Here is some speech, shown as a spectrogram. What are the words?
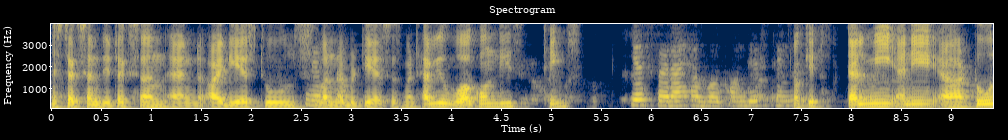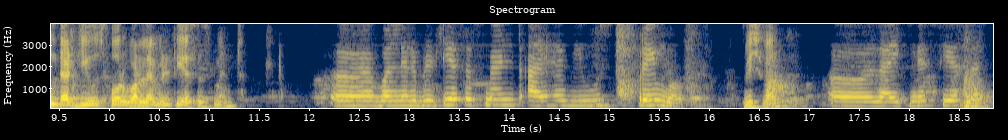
intrusion detection, and IDS tools, Yes, sir. vulnerability assessment. Have you worked on these things? Yes, sir, I have worked on these things. Okay. Tell me any uh, tool that you use for vulnerability assessment. Uh, vulnerability assessment, I have used frameworks Which one? uh, like NIST CSF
